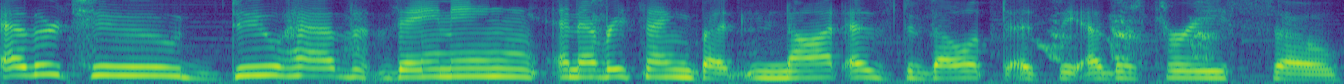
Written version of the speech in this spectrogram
other two do have veining and everything, but not as developed as the other three, so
